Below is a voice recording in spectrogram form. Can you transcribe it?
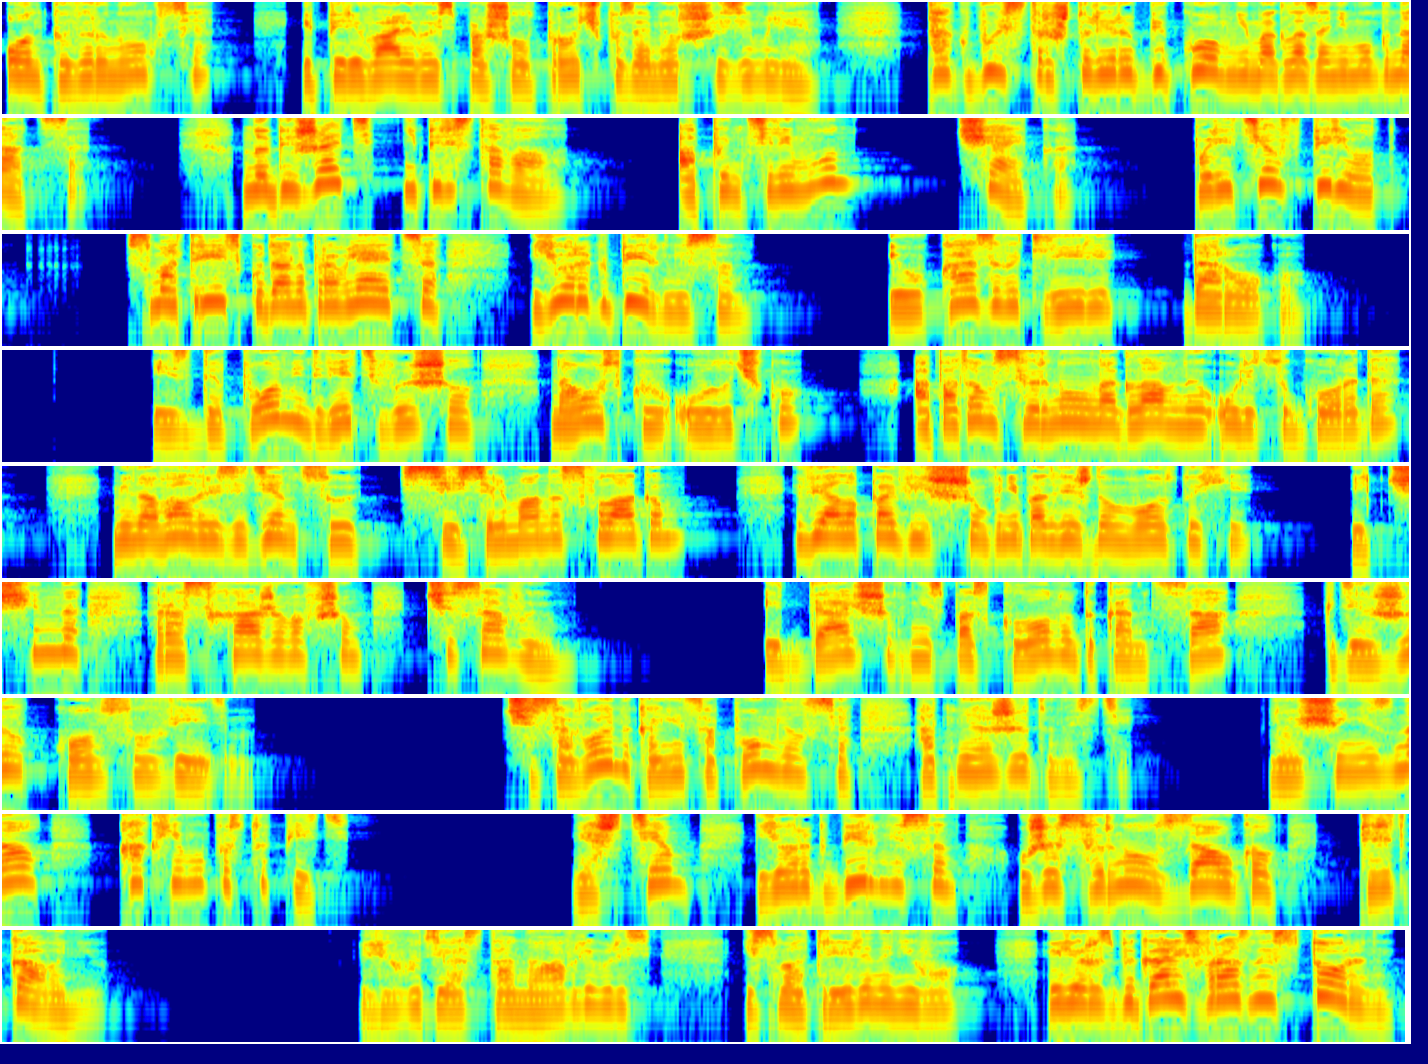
Он повернулся и, переваливаясь, пошел прочь по замерзшей земле. Так быстро, что Лира бегом не могла за ним угнаться. Но бежать не переставала. А Пантелеймон, чайка, полетел вперед, смотреть, куда направляется Йорек Бирнисон, и указывать Лире дорогу. Из депо медведь вышел на узкую улочку, а потом свернул на главную улицу города, миновал резиденцию Сисельмана с флагом, вяло повисшим в неподвижном воздухе, и чинно расхаживавшим часовым, и дальше вниз по склону до конца, где жил консул ведьм. Часовой, наконец, опомнился от неожиданности, но еще не знал, как ему поступить. Меж тем Йорк Бирнисон уже свернул за угол перед гаванью. Люди останавливались и смотрели на него или разбегались в разные стороны.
